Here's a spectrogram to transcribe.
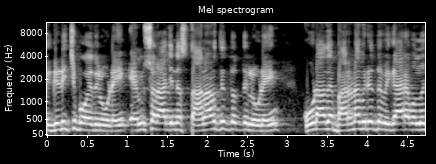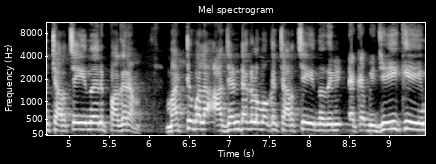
വിഘടിച്ചു പോയതിലൂടെയും എം സ്വരാജിന്റെ സ്ഥാനാർത്ഥിത്വത്തിലൂടെയും കൂടാതെ ഭരണവിരുദ്ധ വികാരമൊന്നും ചർച്ച ചെയ്യുന്നതിന് പകരം മറ്റു പല അജണ്ടകളുമൊക്കെ ചർച്ച ചെയ്യുന്നതിൽ ഒക്കെ വിജയിക്കുകയും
